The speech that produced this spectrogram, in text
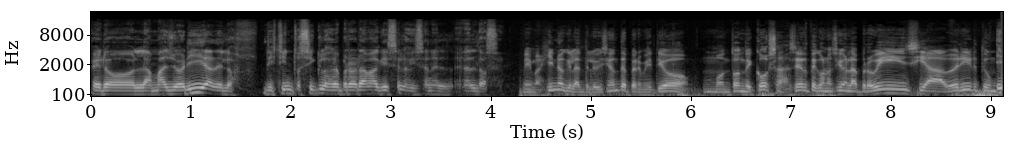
pero la mayoría de los distintos ciclos de programa que hice los hice en el, en el 12. Me imagino que la televisión te permitió un montón de cosas, hacerte conocido en la provincia, abrirte un Y-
